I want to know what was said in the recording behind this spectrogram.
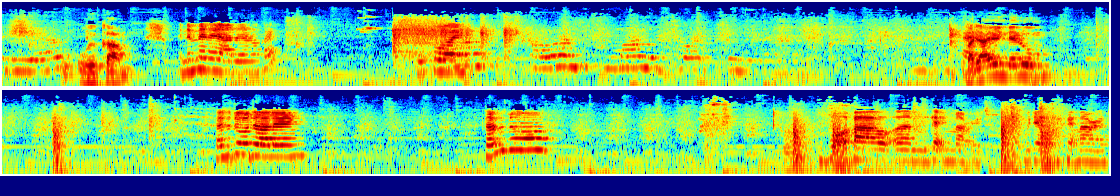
video? We come. In a minute, Adam. Okay. Good boy. I want mom to talk to you. Okay. But are you in the room? Close the door, darling. Close the door. What about um, getting married? We don't want to get married.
